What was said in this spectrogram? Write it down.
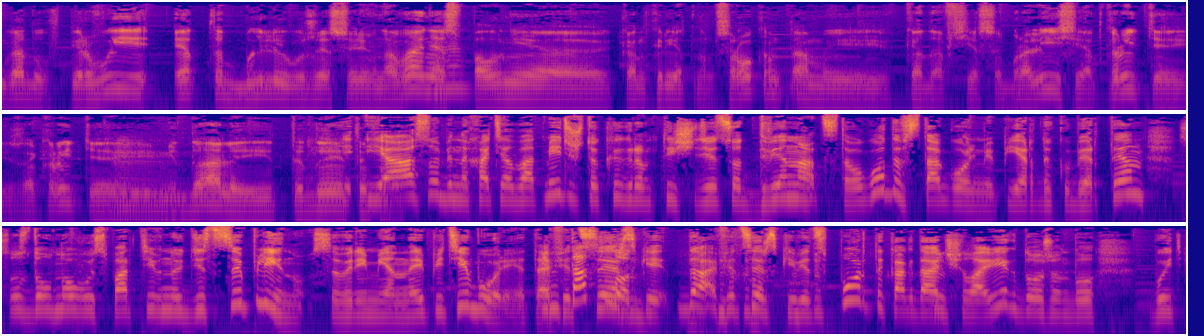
году впервые это были уже соревнования с вполне конкретным сроком там, и когда все собрались, и открытие, и закрытие, и медали, и т.д. и т.п. Я особенно хотела бы отметить, что к играм 1912 года в Стокгольме Пьер де Кубертен создал новую спортивную дисциплину – современное пятиборье. Это офицерский, да, офицерский вид спорта, когда человек должен был быть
